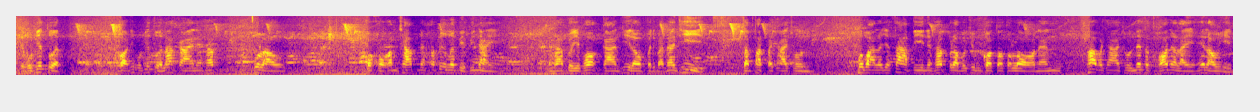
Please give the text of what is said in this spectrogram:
เดี๋ยวผมจะตรวจก่อนที่ผมจะตรวจร่างกายนะครับ พวกเราขอขอคำชับนะครับ เรื่องระเบียบวินัยนะครับ โดยเฉพาะการที่เราปฏิบัติหน้าที่สัมผัสประชาชน เมื่อวานเราจะทราบดีนะครับ เราประชุมกตตลนั้นภาคประชาชนได้สะท้อนอะไรให้เราเห็น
